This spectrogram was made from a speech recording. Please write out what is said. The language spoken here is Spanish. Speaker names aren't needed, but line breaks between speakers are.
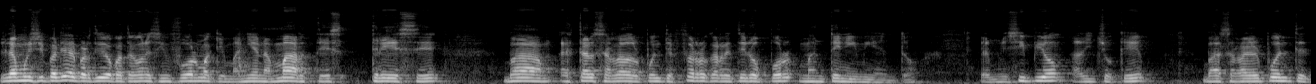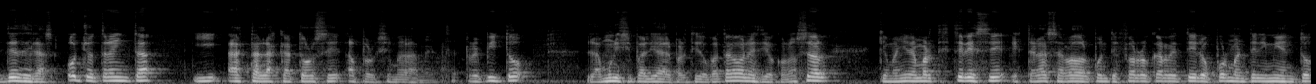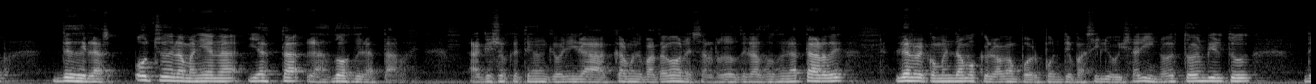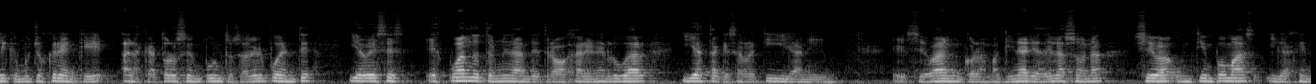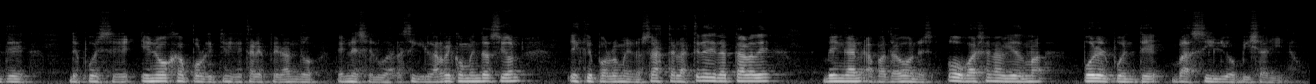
La Municipalidad del Partido de Patagones informa que mañana martes 13 va a estar cerrado el puente ferrocarretero por mantenimiento. El municipio ha dicho que va a cerrar el puente desde las 8.30 y hasta las 14 aproximadamente. Repito, la Municipalidad del Partido de Patagones dio a conocer que mañana martes 13 estará cerrado el puente ferrocarretero por mantenimiento desde las 8 de la mañana y hasta las 2 de la tarde. Aquellos que tengan que venir a Carmen de Patagones alrededor de las 2 de la tarde, les recomendamos que lo hagan por el puente Basilio Villarino. Esto en virtud de que muchos creen que a las 14 en punto sale el puente y a veces es cuando terminan de trabajar en el lugar y hasta que se retiran y eh, se van con las maquinarias de la zona, lleva un tiempo más y la gente después se enoja porque tiene que estar esperando en ese lugar. Así que la recomendación es que por lo menos hasta las 3 de la tarde vengan a Patagones o vayan a Viedma por el puente Basilio Villarino.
